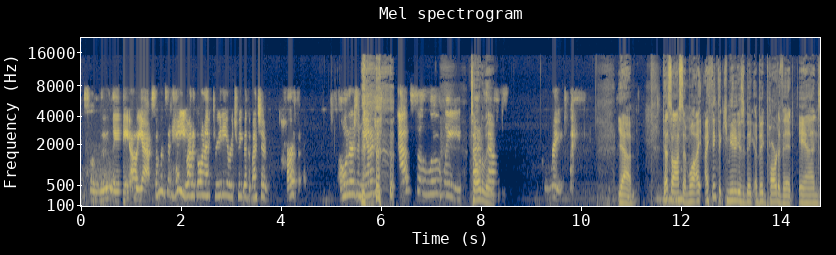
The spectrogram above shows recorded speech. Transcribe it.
Absolutely. Oh yeah. If someone said, "Hey, you want to go on a three day retreat with a bunch of hearth owners and managers?" Absolutely. Totally. great. yeah, that's awesome. Well, I, I think that community is a big a big part of it, and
